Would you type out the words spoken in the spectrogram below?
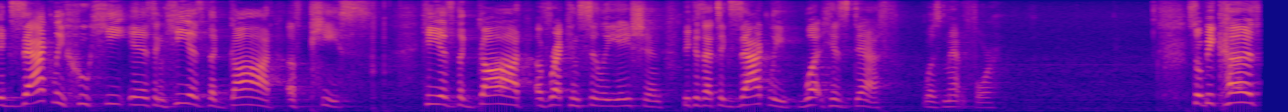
exactly who he is, and he is the God of peace. He is the God of reconciliation because that's exactly what his death was meant for. So, because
